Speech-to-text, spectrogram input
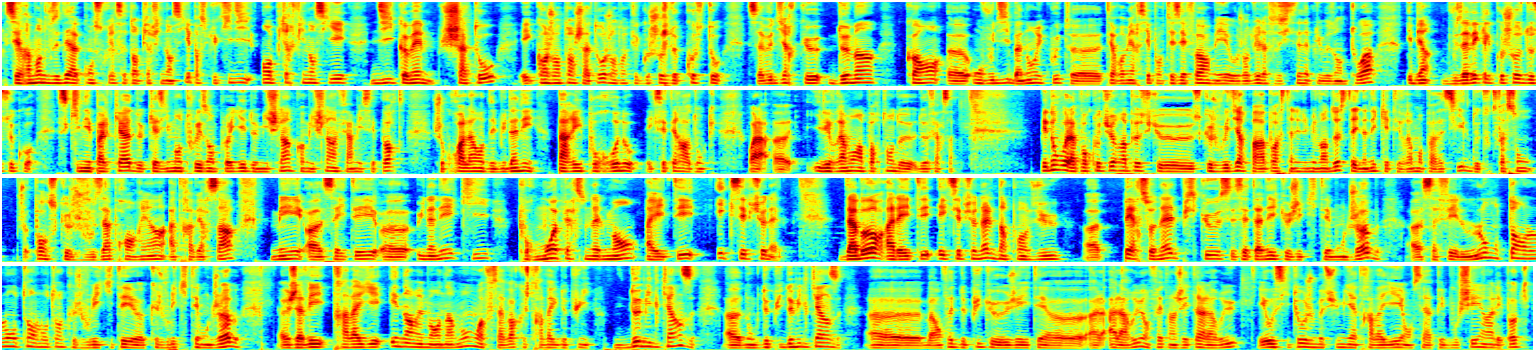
c'est vraiment de vous aider à construire cet empire financier parce que qui dit empire financier dit quand même château et quand j'entends château j'entends quelque chose de costaud. Ça veut dire que demain quand euh, on vous dit bah non écoute euh, t'es remercié pour tes efforts mais aujourd'hui la société n'a plus besoin de toi eh bien vous avez quelque chose de secours. Ce qui n'est pas le cas de quasiment tous les employés de Michelin quand Michelin a fermé ses portes je crois là en début d'année. Pareil pour Renault etc donc voilà euh, il est vraiment important de faire ça et donc voilà, pour clôturer un peu ce que, ce que je voulais dire par rapport à cette année 2022, c'était une année qui était vraiment pas facile. De toute façon, je pense que je vous apprends rien à travers ça, mais euh, ça a été euh, une année qui, pour moi personnellement, a été exceptionnelle. D'abord, elle a été exceptionnelle d'un point de vue euh, personnel, puisque c'est cette année que j'ai quitté mon job. Euh, ça fait longtemps, longtemps, longtemps que je voulais quitter, euh, que je voulais quitter mon job. J'avais travaillé énormément en amont. Moi, il faut savoir que je travaille depuis 2015. donc depuis 2015, bah, en fait, depuis que j'ai été à, la rue, en fait, hein, j'étais à la rue. Et aussitôt, je me suis mis à travailler en CAP boucher hein, à l'époque.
